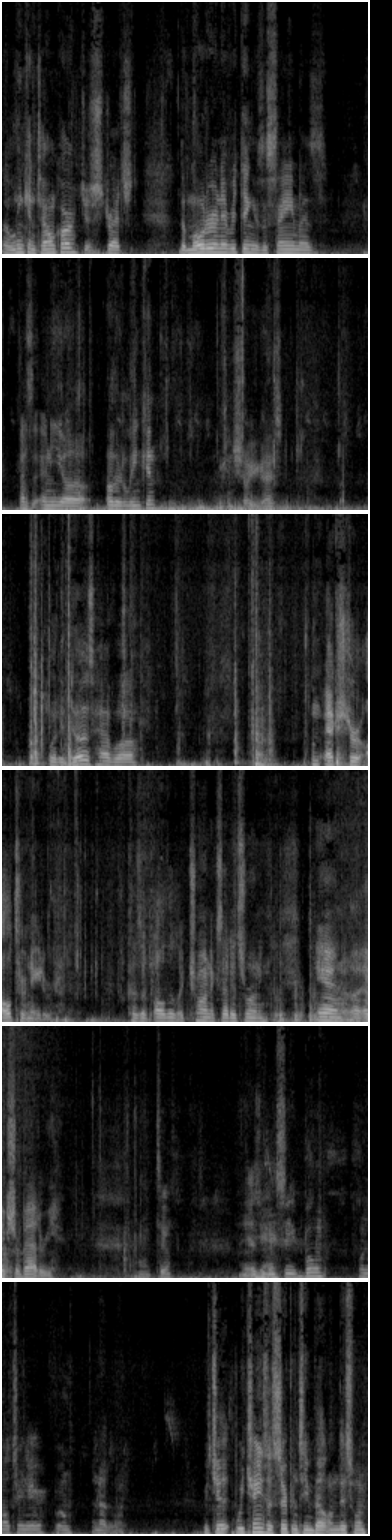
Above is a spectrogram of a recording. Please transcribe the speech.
a Lincoln Town car, just stretched. The motor and everything is the same as as any uh, other Lincoln. I can show you guys. But it does have a an extra alternator because of all the electronics that it's running and an extra battery. Two. As you can see, boom, one alternator, boom, another one. We ch- we changed the serpentine belt on this one.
